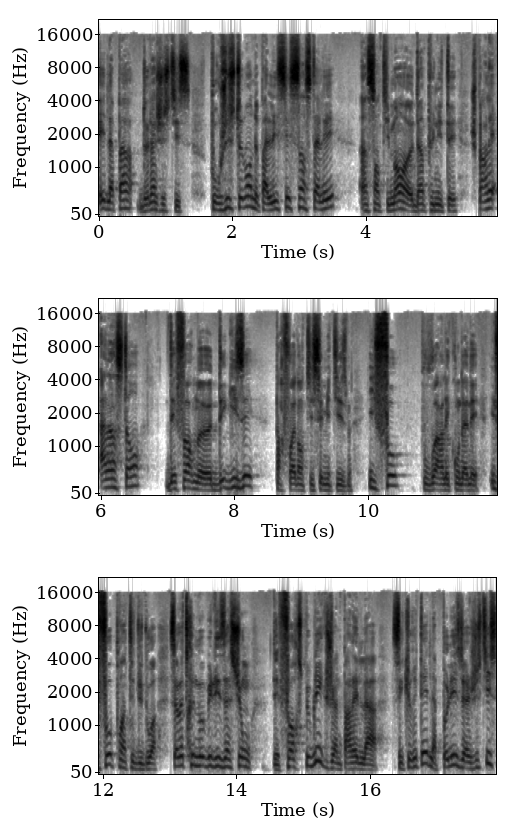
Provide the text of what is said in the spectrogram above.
et de la part de la justice, pour justement ne pas laisser s'installer un sentiment euh, d'impunité. Je parlais à l'instant des formes euh, déguisées parfois d'antisémitisme. Il faut pouvoir les condamner. Il faut pointer du doigt. Ça va être une mobilisation des forces publiques. Je viens de parler de la sécurité, de la police, de la justice.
